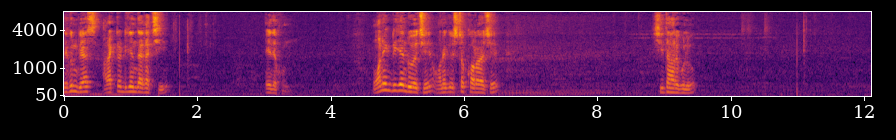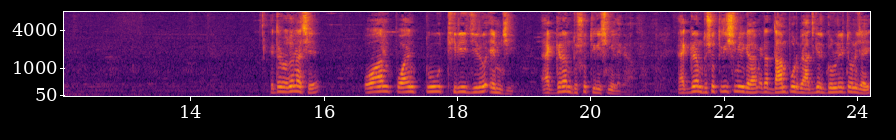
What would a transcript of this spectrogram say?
দেখুন ব্যাস আরেকটা ডিজাইন দেখাচ্ছি। এই দেখুন। অনেক ডিজাইন রয়েছে, অনেক স্টক করা হয়েছে সীতাহারগুলো। এটার ওজন আছে one point two three zero mg এক গ্রাম দুশো তিরিশ মিলিগ্রাম। এক গ্রাম দুশো তিরিশ মিলিগ্রাম, এটার দাম পড়বে আজকের গোল্ড রেট অনুযায়ী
